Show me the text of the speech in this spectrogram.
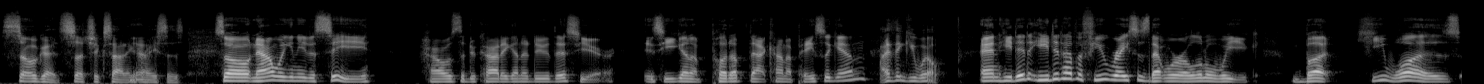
So good. Such exciting Yeah. races. So now we need to see how is the Ducati going to do this year? Is he going to put up that kind of pace again? I think he will. And he did he did have a few races that were a little weak, but he was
